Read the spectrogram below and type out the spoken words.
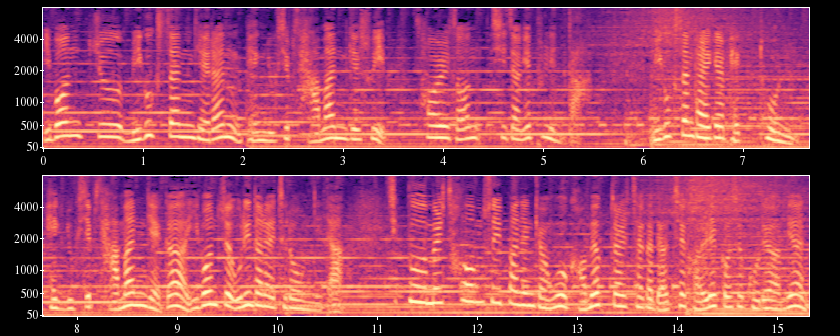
이번 주 미국산 계란 164만 개 수입, 설전 시장에 풀린다. 미국산 달걀 100톤, 164만 개가 이번 주에 우리나라에 들어옵니다. 식품을 처음 수입하는 경우 검역 절차가 며칠 걸릴 것을 고려하면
